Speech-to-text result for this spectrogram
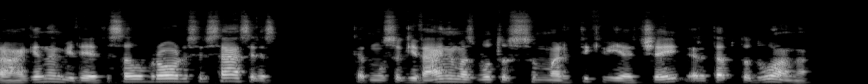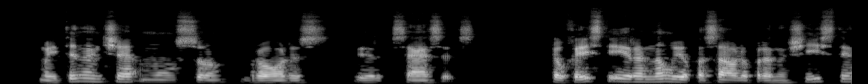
ragina mylėti savo brolius ir seseris, kad mūsų gyvenimas būtų sumarti kviečiai ir taptų duona, maitinančia mūsų brolius ir seseris. Eucharistija yra naujo pasaulio pranašystė,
